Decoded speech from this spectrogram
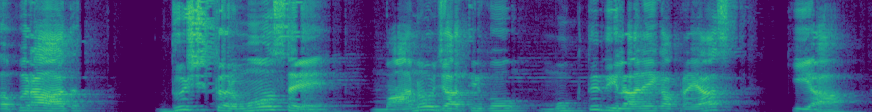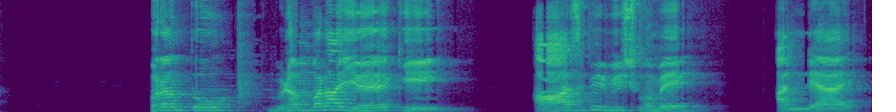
अपराध, दुष्कर्मों से मानव जाति को मुक्ति दिलाने का प्रयास किया। परंतु विडंबना यह है कि आज भी विश्व में अन्याय,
